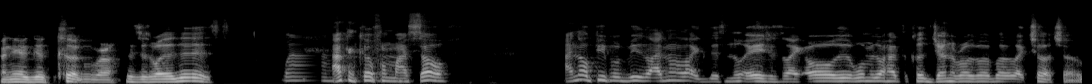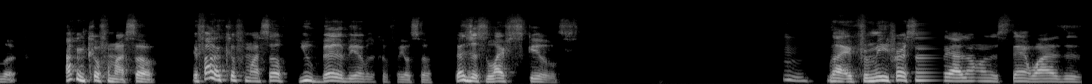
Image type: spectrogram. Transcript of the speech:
I need a good cook, bro. This is what it is. Wow. I can cook for myself. I know people be like I know like this new age is like, oh, the women don't have to cook general, blah, blah, blah. like chill, chill. Look, I can cook for myself. If I can cook for myself, you better be able to cook for yourself. That's just life skills. Mm. Like for me personally, I don't understand why is this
